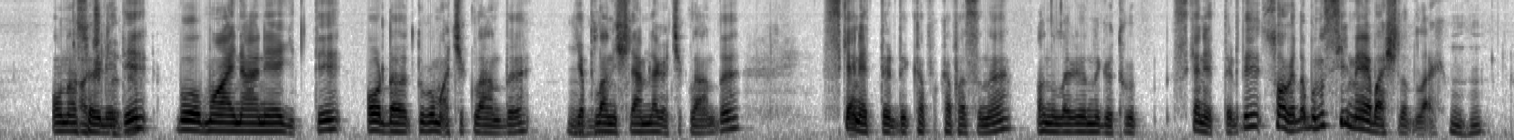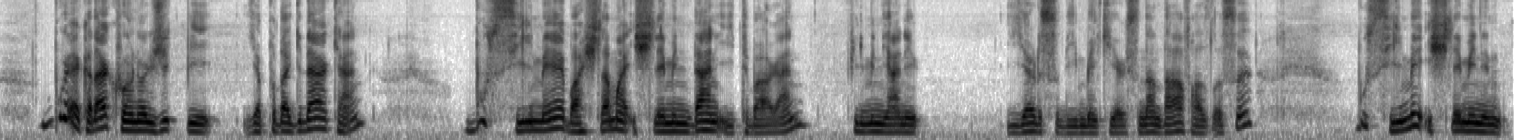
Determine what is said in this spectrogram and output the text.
ona Açıkladı. söyledi. Bu muayenehaneye gitti. Orada durum açıklandı. Hı-hı. Yapılan işlemler açıklandı. Scan ettirdi kaf- kafasını. Anılarını götürüp scan ettirdi. Sonra da bunu silmeye başladılar. Hı-hı. Buraya kadar kronolojik bir yapıda giderken bu silmeye başlama işleminden itibaren filmin yani yarısı diyeyim belki yarısından daha fazlası bu silme işleminin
